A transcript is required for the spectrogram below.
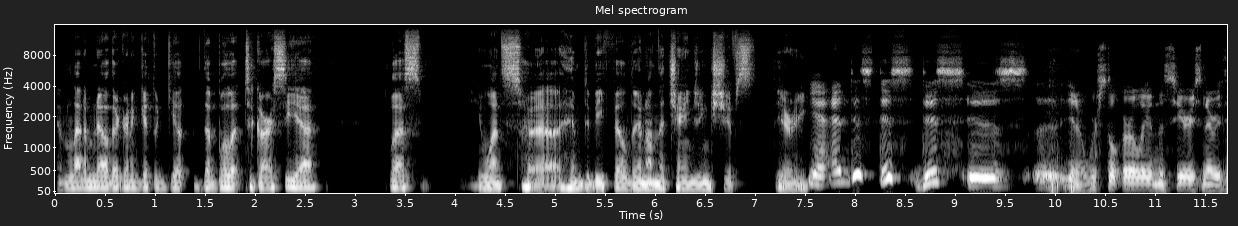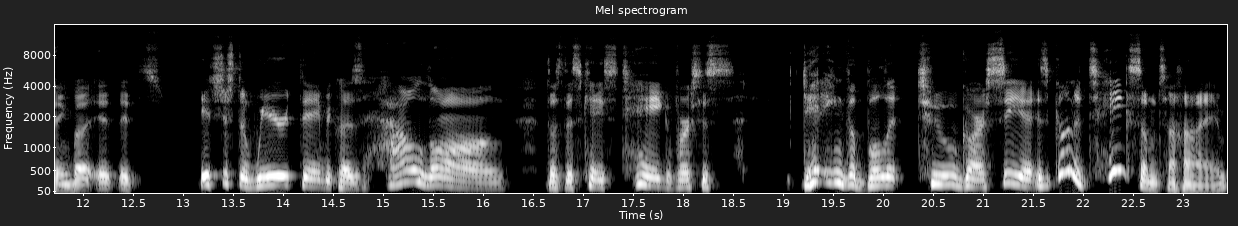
and let him know they're going to get the the bullet to Garcia. Plus, he wants uh, him to be filled in on the changing shifts theory. yeah, and this this this is uh, you know we're still early in the series and everything, but it, it's it's just a weird thing because how long does this case take versus getting the bullet to Garcia is going to take some time,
